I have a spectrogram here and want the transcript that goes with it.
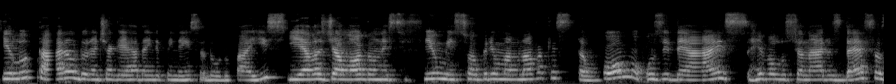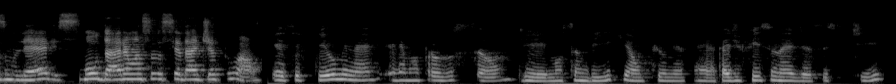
que lutaram durante a Guerra da Independência do, do país e elas dialogam nesse filme sobre uma nova questão: como os ideais revolucionários dessas mulheres moldaram a sociedade atual. Esse filme, né, ele é uma produção de Moçambique, é um filme é, até difícil, né, de assistir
